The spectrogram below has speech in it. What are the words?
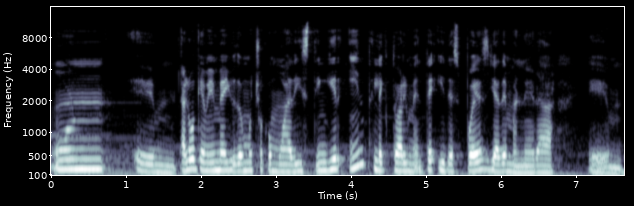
un Em, algo que a mí me ayudó mucho como a distinguir intelectualmente y después ya de manera em,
